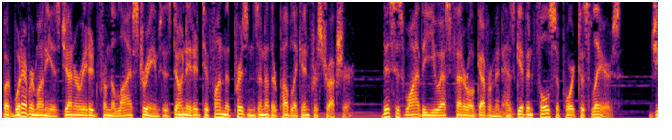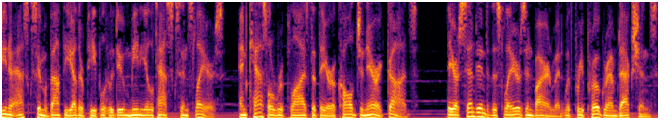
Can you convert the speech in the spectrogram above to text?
but whatever money is generated from the live streams is donated to fund the prisons and other public infrastructure. This is why the US federal government has given full support to Slayers. Gina asks him about the other people who do menial tasks in Slayers, and Castle replies that they are called generic cons. They are sent into the Slayer's environment with pre-programmed actions,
